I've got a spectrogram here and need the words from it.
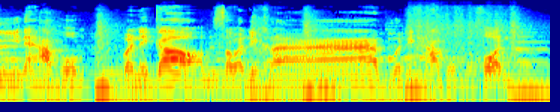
นี้นะครับผมวันนี้ก็สวัสดีครับสวัสดีครับผมทุกคน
